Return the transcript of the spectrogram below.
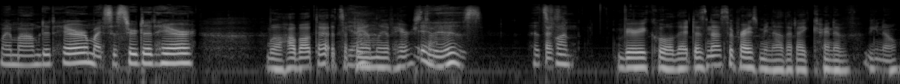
My mom did hair. My sister did hair. well, how about that? It's a Yeah. family of hair stuff. It is. It's That's- fun. Very cool. That does not surprise me now that I kind of, you know,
